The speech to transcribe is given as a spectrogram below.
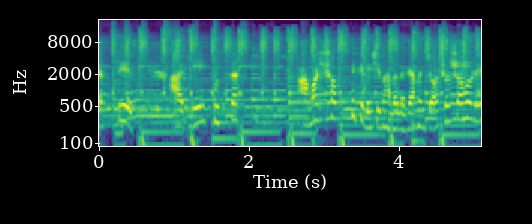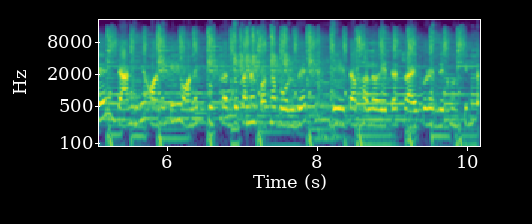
যা টেস্ট। আর এই ফুচকা আমার সব থেকে বেশি ভালো লাগে। আমি যশোর শহরে জানি অনেকেই অনেক ফুচকার দোকানের কথা বলবে যে এটা ভালো, এটা ট্রাই করে দেখুন। কিন্তু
